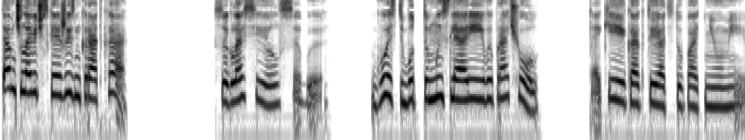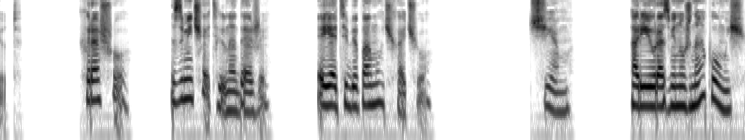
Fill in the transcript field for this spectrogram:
Там человеческая жизнь коротка. Согласился бы. Гость будто мысли Ареевы прочел. Такие, как ты, отступать не умеют. Хорошо. Замечательно даже. Я тебе помочь хочу». «Чем?» «Арею разве нужна помощь?»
